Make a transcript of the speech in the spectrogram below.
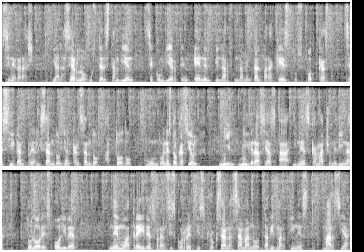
Cine Garage. Y al hacerlo, ustedes también se convierten en el pilar fundamental para que estos podcasts se sigan realizando y alcanzando a todo mundo. En esta ocasión, mil, mil gracias a Inés Camacho Medina, Dolores Oliver, Nemo Atreides, Francisco Retis, Roxana Sámano, David Martínez, Marcia,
